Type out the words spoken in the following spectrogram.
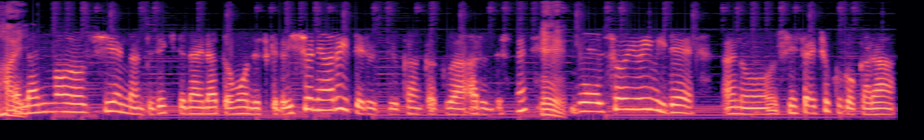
はい、何も支援なんてできてないなと思うんですけど一緒に歩いてるっていう感覚はあるんですね。ええ、でそういう意味であの震災直後から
